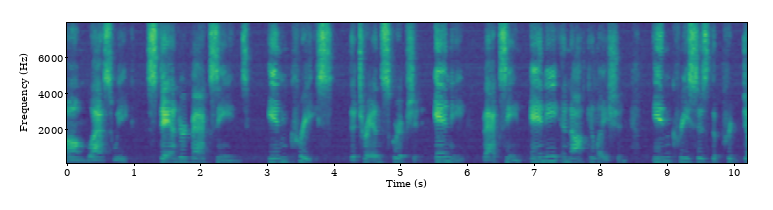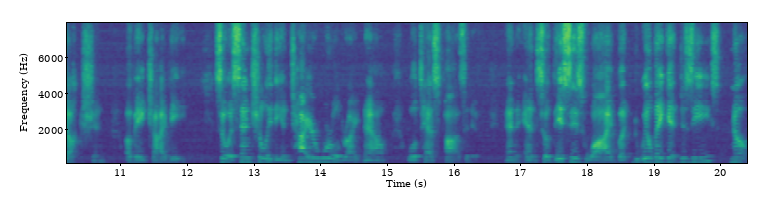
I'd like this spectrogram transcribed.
um, last week standard vaccines increase the transcription, any vaccine, any inoculation increases the production of HIV. So essentially, the entire world right now will test positive. And, and so this is why, but will they get disease? No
